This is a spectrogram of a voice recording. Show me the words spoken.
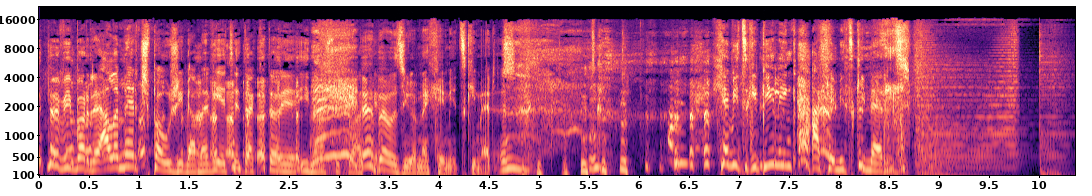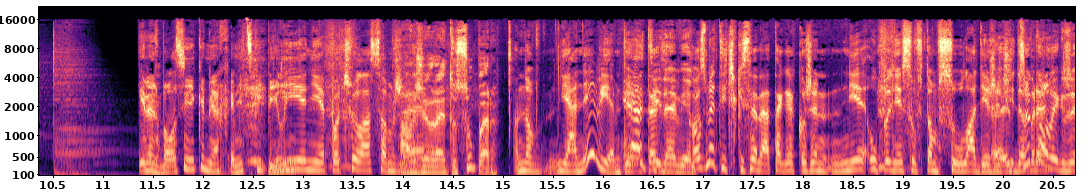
To je výborné, ale merč používame, viete, tak to je iná situácia. Používame chemický merč. Chemický peeling a chemický merč. Ináč, bol si niekedy na chemický peeling? Nie, nie, počula som, že... Ale že vraj je to super. No, ja neviem. Ja ti neviem. Kozmetičky sa dá tak akože nie úplne sú v tom súlade, že či E, dobre... Čokoľvek, že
